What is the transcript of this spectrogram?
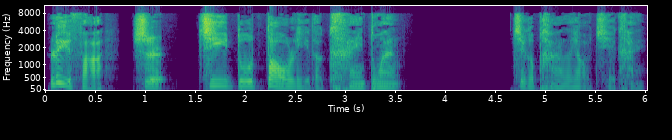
律法是基督道理的开端，这个帕子要揭开。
